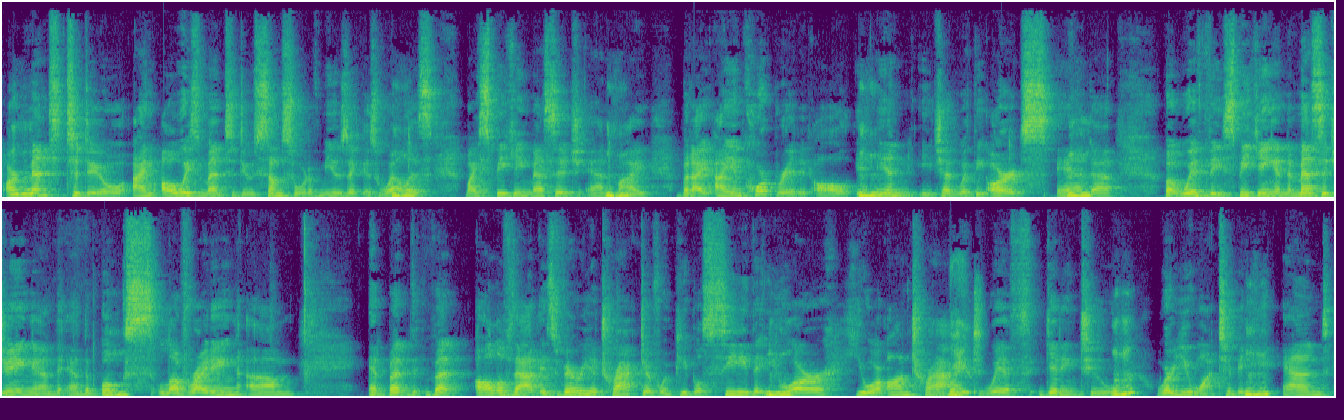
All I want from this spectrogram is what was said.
are mm-hmm. meant to do. I'm always meant to do some sort of music as well mm-hmm. as my speaking message and mm-hmm. my but I, I incorporate it all in, mm-hmm. in each with the arts and uh, but with the speaking and the messaging and the, and the books, love writing. Um, and, but but all of that is very attractive when people see that mm-hmm. you are you are on track right. with getting to mm-hmm. where you want to be mm-hmm. and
